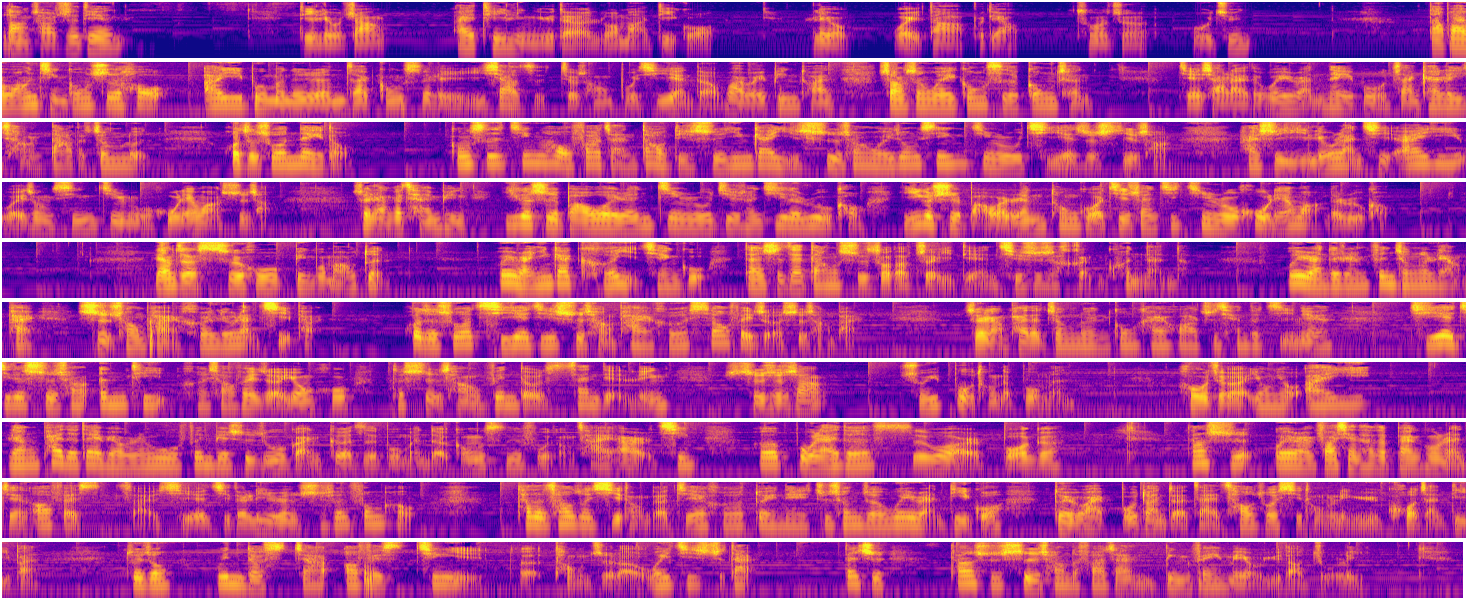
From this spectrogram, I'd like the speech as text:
浪潮之巅第六章：IT 领域的罗马帝国。六伟大不掉。作者：吴军。打败网景公司后，IE 部门的人在公司里一下子就从不起眼的外围兵团上升为公司的功臣。接下来的微软内部展开了一场大的争论，或者说内斗。公司今后发展到底是应该以视窗为中心进入企业制市场，还是以浏览器 IE 为中心进入互联网市场？这两个产品，一个是把握人进入计算机的入口，一个是把握人通过计算机进入互联网的入口。两者似乎并不矛盾。微软应该可以兼顾，但是在当时做到这一点其实是很困难的。微软的人分成了两派：视窗派和浏览器派，或者说企业级市场派和消费者市场派。这两派的争论公开化之前的几年，企业级的视窗 NT 和消费者用户的市场 Windows 3.0，事实上属于不同的部门。后者拥有 IE。两派的代表人物分别是主管各自部门的公司副总裁阿尔钦。和布莱德斯沃尔伯格。当时，微软发现它的办公软件 Office 在企业级的利润十分丰厚，它的操作系统的结合对内支撑着微软帝国，对外不断的在操作系统领域扩展地盘。最终，Windows 加 Office 轻易的统治了危机时代。但是，当时视窗的发展并非没有遇到阻力。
